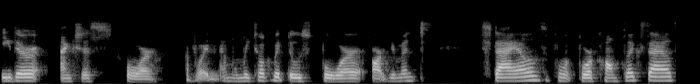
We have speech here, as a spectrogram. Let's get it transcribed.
either anxious or avoidant. And when we talk about those four argument styles, four, four conflict styles,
